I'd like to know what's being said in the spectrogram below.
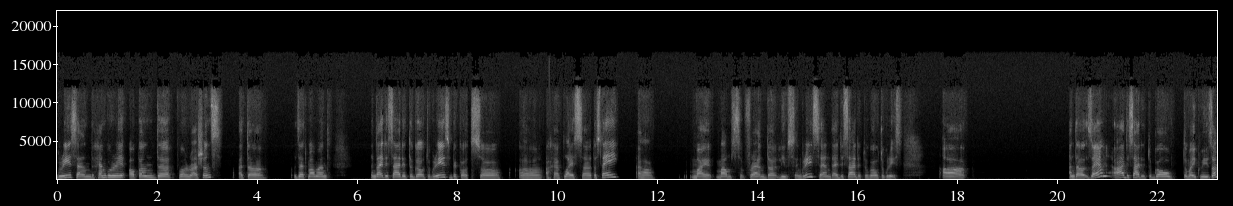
Greece and Hungary opened uh, for Russians at uh, that moment, and I decided to go to Greece because uh, uh, I have place uh, to stay. Uh, my mom's friend uh, lives in Greece, and I decided to go to Greece. Uh, and uh, then I decided to go to my visa,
